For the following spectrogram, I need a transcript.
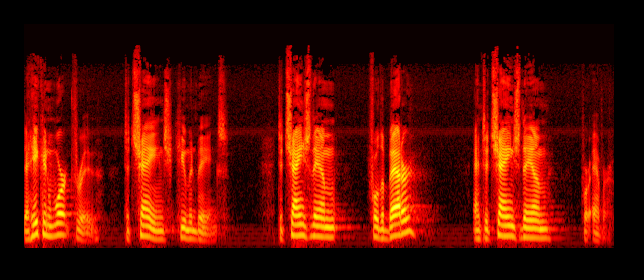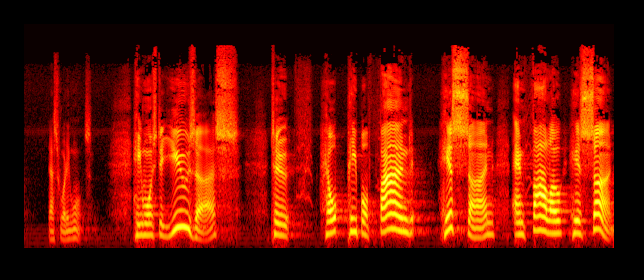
that He can work through to change human beings, to change them for the better, and to change them forever. That's what He wants. He wants to use us to help people find his son and follow his son.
